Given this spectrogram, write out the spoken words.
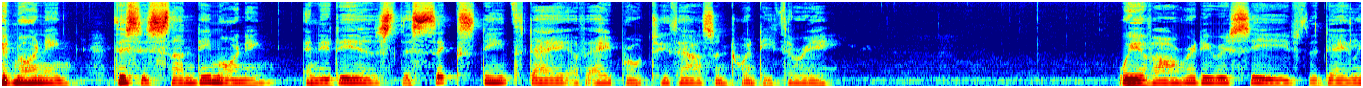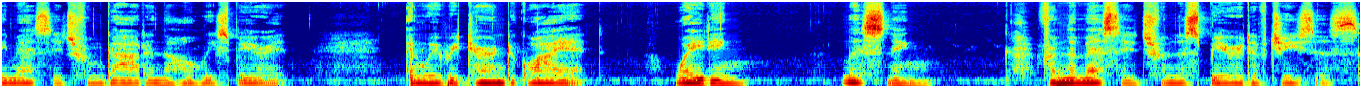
Good morning. This is Sunday morning, and it is the 16th day of April 2023. We have already received the daily message from God and the Holy Spirit, and we return to quiet, waiting, listening from the message from the Spirit of Jesus,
